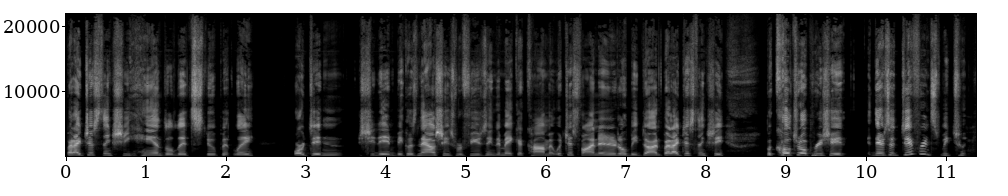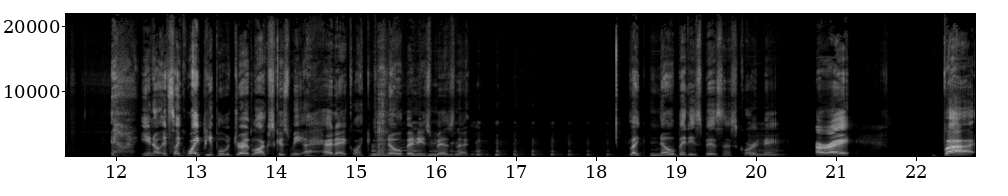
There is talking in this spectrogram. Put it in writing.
But I just think she handled it stupidly, or didn't. She didn't because now she's refusing to make a comment, which is fine, and it'll be done. But I just think she. But cultural appreciate. There's a difference between you know, it's like white people with dreadlocks gives me a headache like nobody's business. Like nobody's business, Courtney. Mhm. All right. But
